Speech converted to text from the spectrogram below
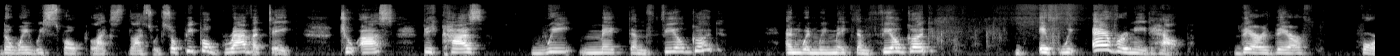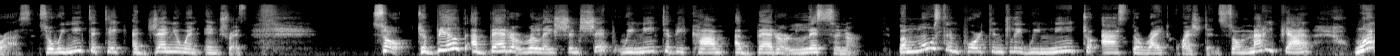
the way we spoke last, last week. So people gravitate to us because we make them feel good. And when we make them feel good, if we ever need help, they're there for us. So we need to take a genuine interest. So to build a better relationship, we need to become a better listener. But most importantly, we need to ask the right questions. So, Marie Pierre, what,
